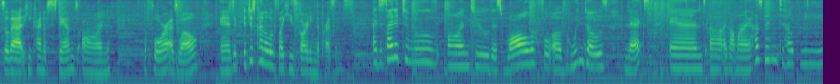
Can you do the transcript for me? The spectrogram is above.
so that he kind of stands on the floor as well and it, just kind of looks like he's guarding the presents. I decided to move on to this wall full of windows next and uh, I got my husband to help me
